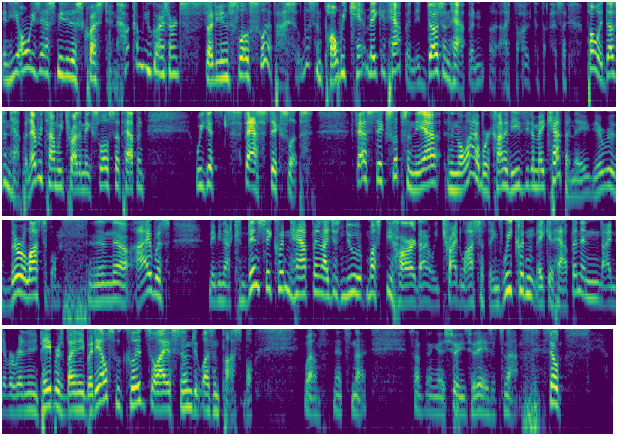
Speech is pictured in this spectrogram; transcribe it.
And he always asked me this question How come you guys aren't studying slow slip? I said, Listen, Paul, we can't make it happen. It doesn't happen. I thought at the time, I said, Paul, it doesn't happen. Every time we try to make slow slip happen, we get fast stick slips. Fast stick slips in the, in the lab were kind of easy to make happen. They, there, were, there were lots of them. And uh, I was maybe not convinced they couldn't happen. I just knew it must be hard. Know we tried lots of things. We couldn't make it happen, and I never read any papers by anybody else who could, so I assumed it wasn't possible. Well, that's not something I'm going to show you today. Is it's not. So,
